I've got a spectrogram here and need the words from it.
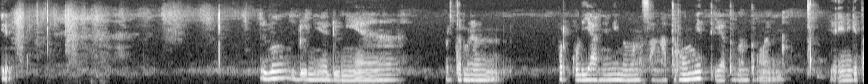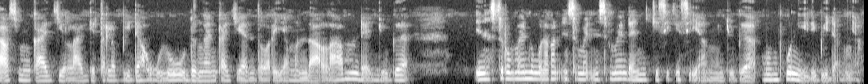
Ya emang dunia-dunia pertemanan perkuliahan ini memang sangat rumit ya teman-teman ya ini kita harus mengkaji lagi terlebih dahulu dengan kajian teori yang mendalam dan juga instrumen menggunakan instrumen-instrumen dan kisi-kisi yang juga mumpuni di bidangnya.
